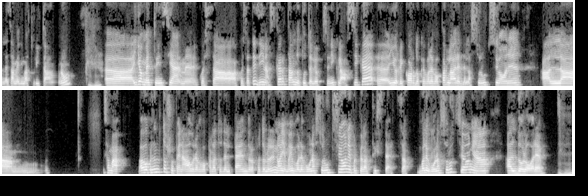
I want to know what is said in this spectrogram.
l'esame di maturità, no? Uh-huh. Uh, io metto insieme questa, questa, tesina scartando tutte le opzioni classiche. Uh, io ricordo che volevo parlare della soluzione alla. Um, insomma, avevo presentato Schopenhauer, avevo parlato del pendolo fra dolore e noia, ma io volevo una soluzione proprio alla tristezza. Volevo una soluzione a, al dolore. Uh-huh.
